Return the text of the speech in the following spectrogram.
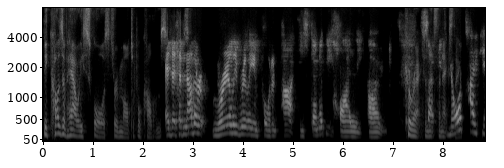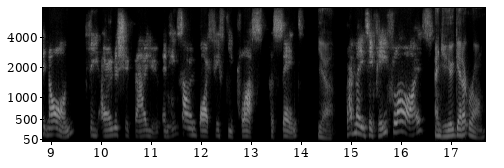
because of how he scores through multiple columns. And there's another really, really important part. He's going to be highly owned. Correct. So and that's the next you're thing. taking on the ownership value and he's owned by 50 plus percent. Yeah. That means if he flies and you get it wrong,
